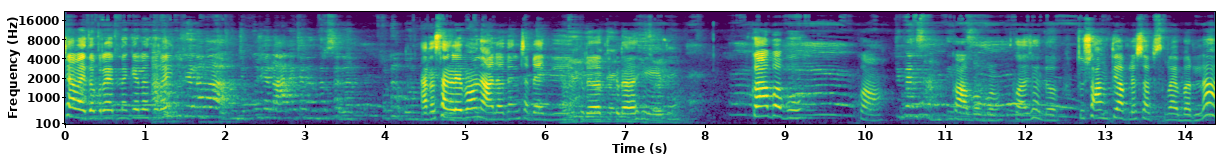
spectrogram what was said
ठेवायचा प्रयत्न केला तर राहील. म्हणजे पूजेला आल्याच्यानंतर सगळं कुठं कोण आता सगळे पाहुणे आल्यावर त्यांच्या बॅगी इकडं तिकडं हे ते. का बाबू? का? का बाबू का झालं? तू सांगते आपल्या सबस्क्रायबरला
